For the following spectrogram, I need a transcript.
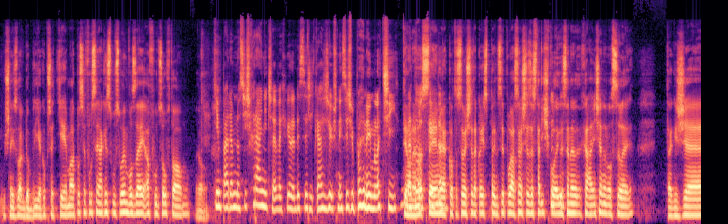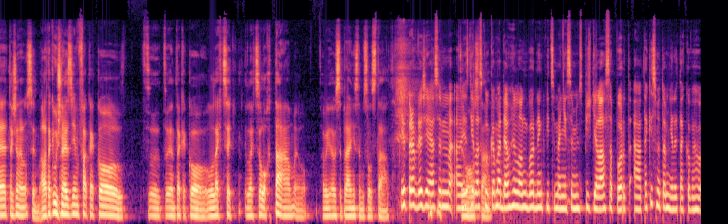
uh, už nejsou tak dobrý jako předtím, ale prostě furt se nějakým způsobem vozej a furt jsou v tom. Jo. Tím pádem nosíš chrániče ve chvíli, kdy si říkáš, že už nejsi úplně nejmladší. Ty na nenosím, jako to jsem ještě takový z principu, já jsem ještě ze staré školy, kde se ne, chrániče nenosili, takže, takže nenosím. Ale taky už nejezdím fakt jako to, to jen tak jako lehce, lehce lochtám, jo. Aby, aby se právě nic nemusel stát. Je pravda, že já jsem eh, jezdila s klukama downhill longboarding, víceméně jsem jim spíš dělala support a taky jsme tam měli takového,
